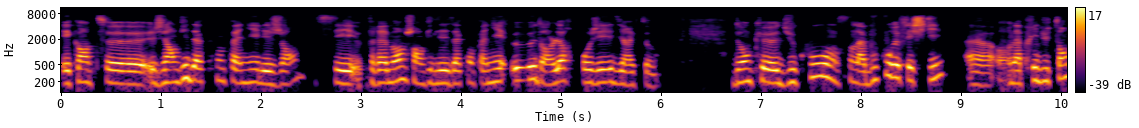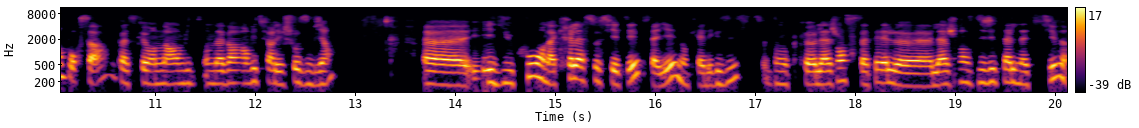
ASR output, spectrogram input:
Et quand euh, j'ai envie d'accompagner les gens, c'est vraiment, j'ai envie de les accompagner eux dans leur projet directement. Donc, euh, du coup, on, a beaucoup réfléchi. Euh, on a pris du temps pour ça parce qu'on a envie, on avait envie de faire les choses bien. Euh, et du coup, on a créé la société, ça y est, donc elle existe. Donc l'agence s'appelle l'agence digitale native.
